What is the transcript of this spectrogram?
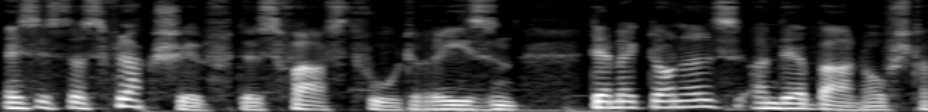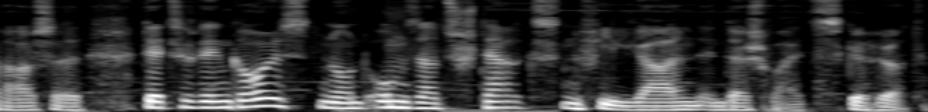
Es ist das Flaggschiff des Fastfood-Riesen, der McDonalds an der Bahnhofstraße, der zu den größten und umsatzstärksten Filialen in der Schweiz gehört.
